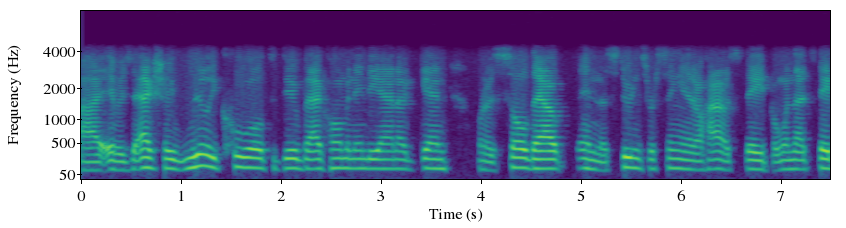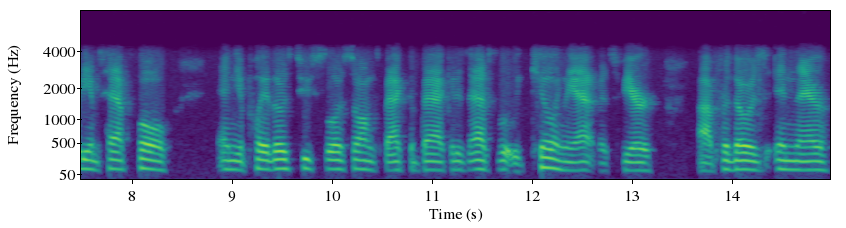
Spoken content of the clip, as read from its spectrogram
Uh, it was actually really cool to do "Back Home in Indiana" again when it was sold out and the students were singing at Ohio State. But when that stadium's half full and you play those two slow songs back to back, it is absolutely killing the atmosphere uh, for those in there.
